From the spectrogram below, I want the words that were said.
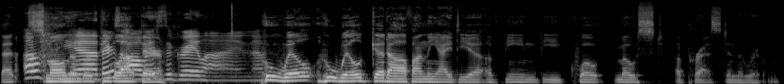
that Oh, small number yeah, of people there's out always there the gray line. of- who will who will get off on the idea of being the quote most oppressed in the room.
